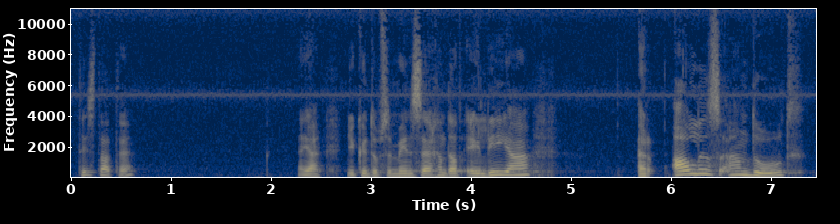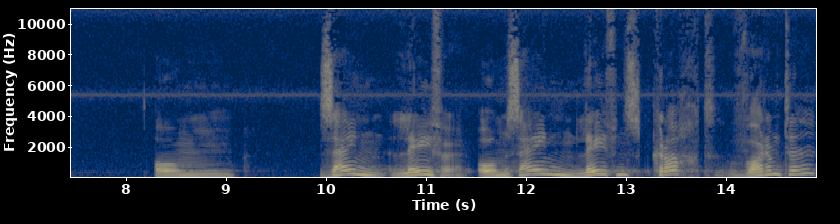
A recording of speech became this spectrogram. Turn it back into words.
Het is dat, hè? Nou ja, je kunt op zijn minst zeggen dat Elia er alles aan doet om zijn leven, om zijn levenskracht, warmte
